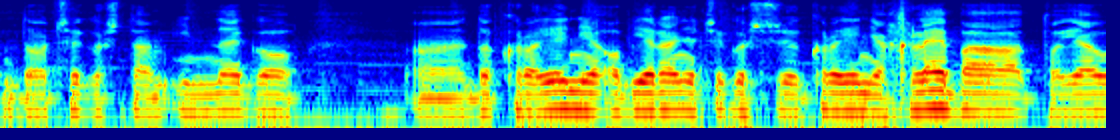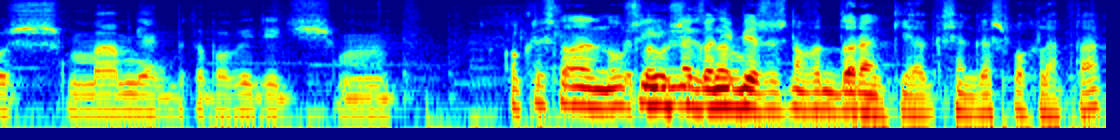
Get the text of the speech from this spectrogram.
do czegoś tam innego, e, do krojenia, obierania czegoś, krojenia chleba, to ja już mam, jakby to powiedzieć, mm, Określony nóż i już innego jest nie bierzesz nawet do ręki, jak sięgasz po chleb, tak?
